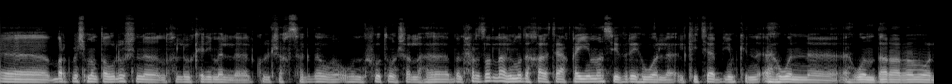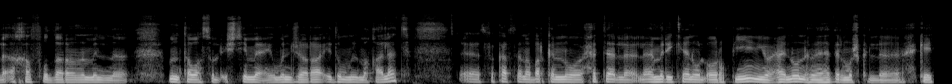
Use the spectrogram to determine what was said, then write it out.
أه برك باش ما نطولوش نخلوا الكلمة لكل شخص هكذا ونفوتوا إن شاء الله. بن حرز الله المداخله تاع قيمه سيفري هو الكتاب يمكن أهون أهون ضررا ولا أخف ضررا من من التواصل الاجتماعي ومن الجرائد ومن المقالات. أه تفكرت أنا برك إنه حتى الأمريكان والأوروبيين يعانون من هذا المشكل حكاية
